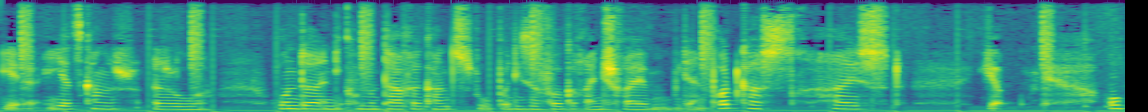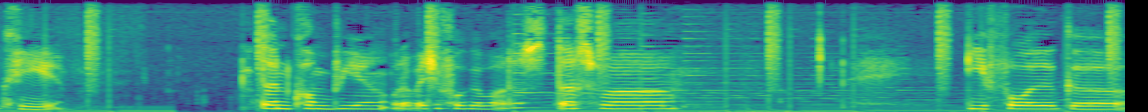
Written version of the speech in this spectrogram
jetzt kann ich, also runter in die Kommentare kannst du bei dieser Folge reinschreiben, wie dein Podcast heißt. Ja. Okay. Dann kommen wir. Oder welche Folge war das? Das war die Folge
